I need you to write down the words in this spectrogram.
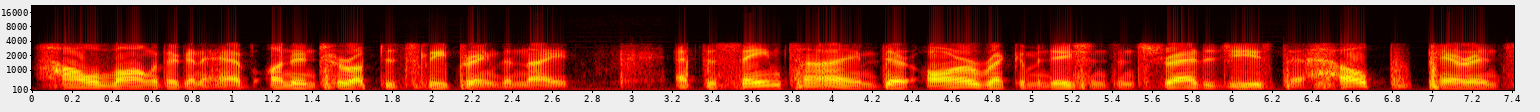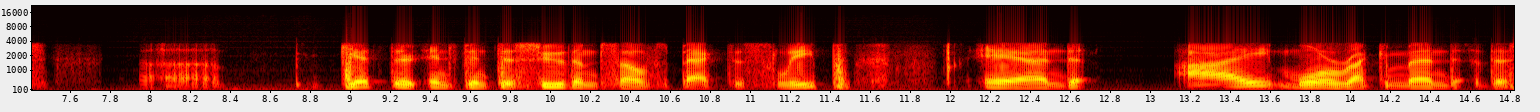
how long they're going to have uninterrupted sleep during the night. At the same time, there are recommendations and strategies to help parents uh, get their infant to soothe themselves back to sleep. And I more recommend the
